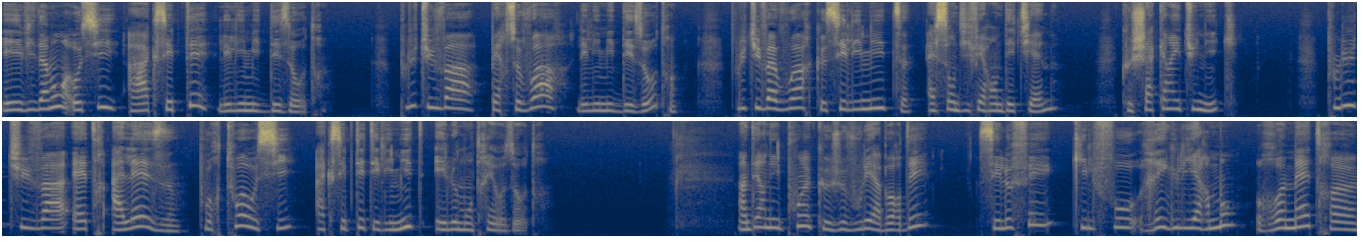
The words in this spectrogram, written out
et évidemment aussi à accepter les limites des autres. Plus tu vas percevoir les limites des autres, plus tu vas voir que ces limites, elles sont différentes des tiennes, que chacun est unique, plus tu vas être à l'aise pour toi aussi accepter tes limites et le montrer aux autres. Un dernier point que je voulais aborder, c'est le fait qu'il faut régulièrement remettre euh,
